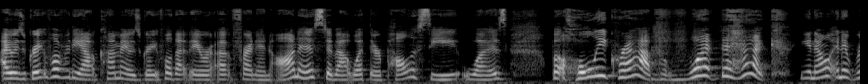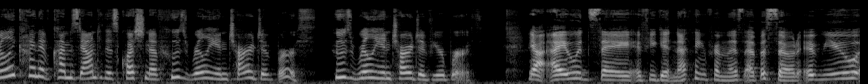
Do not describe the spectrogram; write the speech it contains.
I was grateful for the outcome. I was grateful that they were upfront and honest about what their policy was. But holy crap, what the heck? You know, and it really kind of comes down to this question of who's really in charge of birth? Who's really in charge of your birth? Yeah, I would say if you get nothing from this episode, if you,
